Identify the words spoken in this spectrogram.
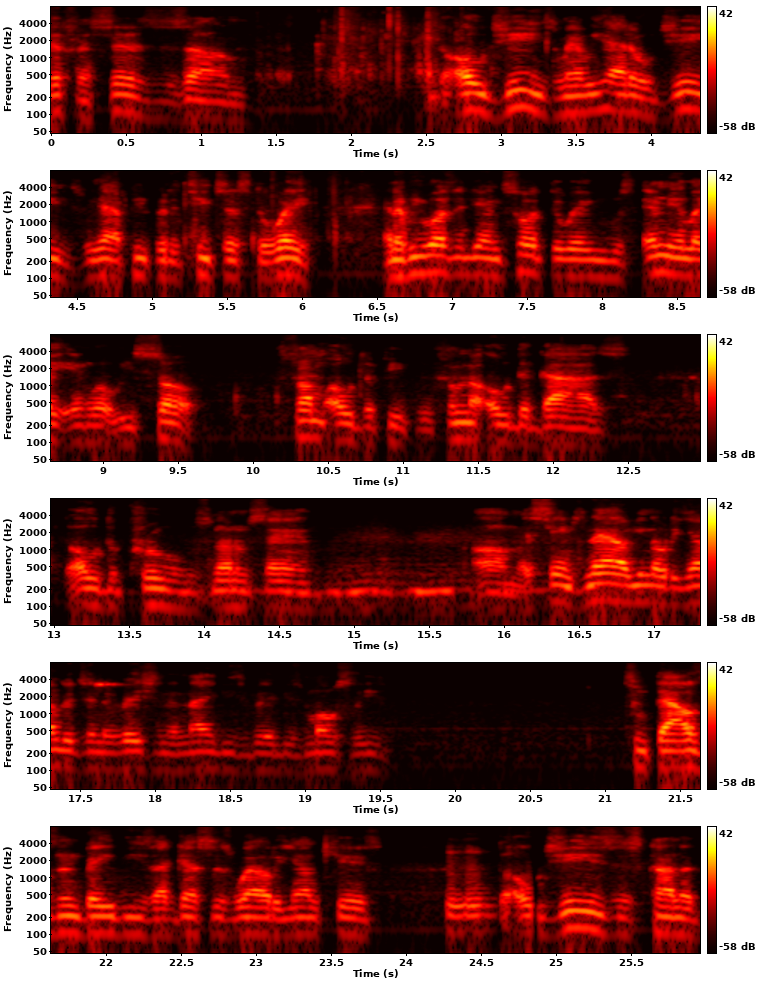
difference is, is um the OGs, man. We had OGs. We had people to teach us the way. And if we wasn't getting taught the way, we was emulating what we saw from older people, from the older guys, the older crews, you know what I'm saying? Um, it seems now, you know, the younger generation, the nineties babies mostly 2000 babies, I guess as well, the young kids. hmm The OGs is kind of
